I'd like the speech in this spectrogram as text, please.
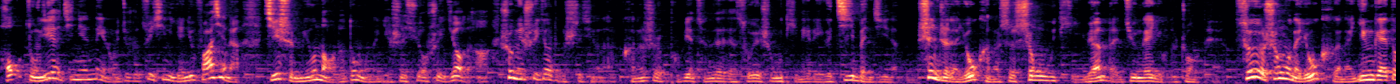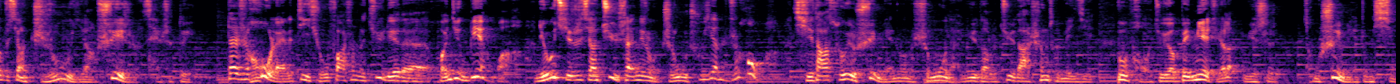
好，总结一下今天内容，就是最新的研究发现呢，即使没有脑的动物呢，也是需要睡觉的啊。说明睡觉这个事情呢，可能是普遍存在在所有生物体内的一个基本机能，甚至呢，有可能是生物体原本就应该有的状态。所有生物呢，有可能应该都是像植物一样睡着才是对。但是后来的地球发生了剧烈的环境变化，尤其是像巨山这种植物出现了之后啊，其他所有睡眠中的生物呢，遇到了巨大生存危机，不跑就要被灭绝了，于是从睡眠中醒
